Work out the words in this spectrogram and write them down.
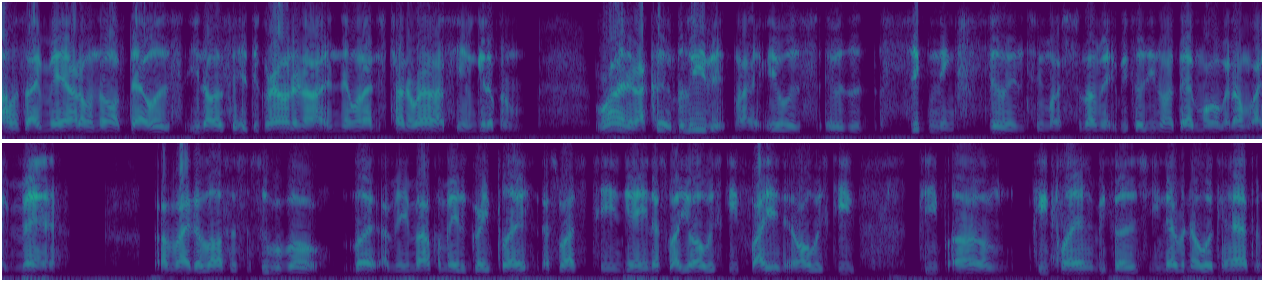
I was like, man, I don't know if that was, you know, if it hit the ground or not. And then when I just turned around, I see him get up and run, and I couldn't believe it. Like it was, it was a sickening feeling to my stomach because you know at that moment I'm like, man, I might have lost us the Super Bowl. But I mean, Malcolm made a great play. That's why it's a team game. That's why you always keep fighting and always keep keep um keep playing because you never know what can happen.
